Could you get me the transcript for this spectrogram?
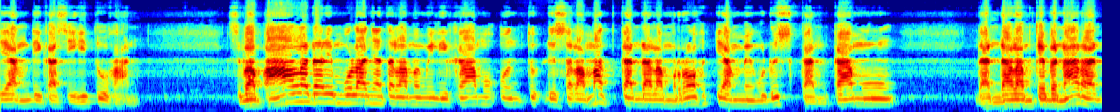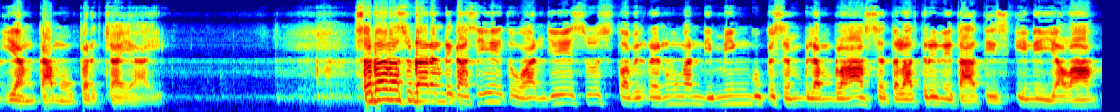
yang dikasihi Tuhan. Sebab Allah dari mulanya telah memilih kamu untuk diselamatkan dalam roh yang menguduskan kamu dan dalam kebenaran yang kamu percayai. Saudara-saudara yang dikasihi Tuhan Yesus, topik renungan di minggu ke-19 setelah Trinitatis ini ialah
